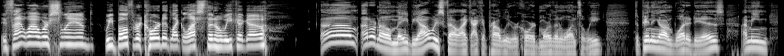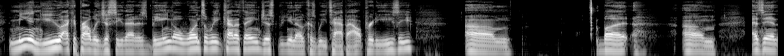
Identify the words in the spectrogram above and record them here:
Is that why we're slammed? We both recorded like less than a week ago. um, I don't know. Maybe I always felt like I could probably record more than once a week, depending on what it is. I mean, me and you, I could probably just see that as being a once a week kind of thing, just you know, because we tap out pretty easy. Um, but um as in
